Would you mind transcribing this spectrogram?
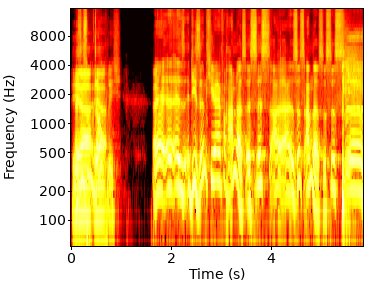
Es Ja, ist unglaublich. Äh, äh, die sind hier einfach anders. Es ist, äh, es ist anders. Es ist, äh,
